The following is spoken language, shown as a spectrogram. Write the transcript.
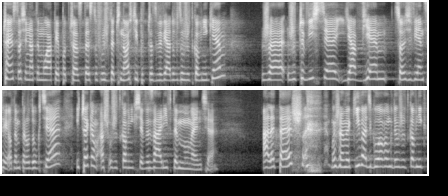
Często się na tym łapie podczas testów użyteczności, podczas wywiadów z użytkownikiem, że rzeczywiście ja wiem coś więcej o tym produkcie i czekam, aż użytkownik się wywali w tym momencie. Ale też możemy kiwać głową, gdy użytkownik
